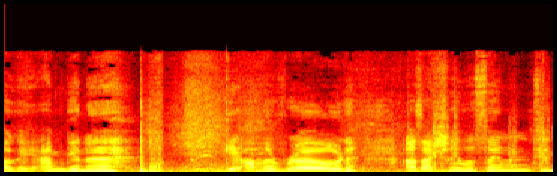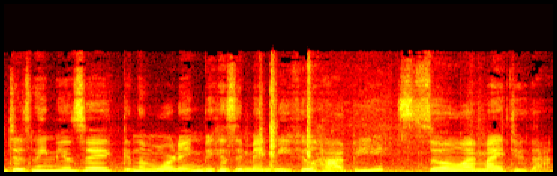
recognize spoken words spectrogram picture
okay, I'm gonna get on the road. I was actually listening to Disney music in the morning because it made me feel happy. So I might do that.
